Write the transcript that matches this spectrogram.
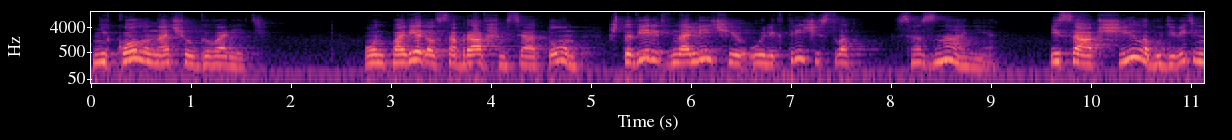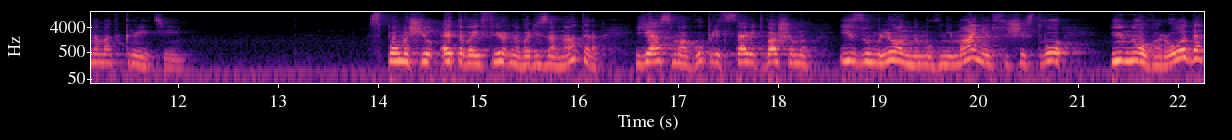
Никола начал говорить. Он поведал собравшимся о том, что верит в наличие у электричества сознания и сообщил об удивительном открытии. С помощью этого эфирного резонатора я смогу представить вашему изумленному вниманию существо иного рода,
